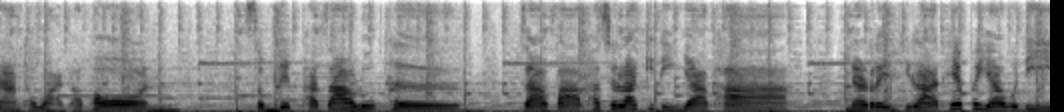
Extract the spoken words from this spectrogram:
นามถวายพระพร สมเด็จพระเจ้าลูกเธอ เจ้าฟ้าพัชรกิติยาภา นเรนทิราเทพยาวดี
